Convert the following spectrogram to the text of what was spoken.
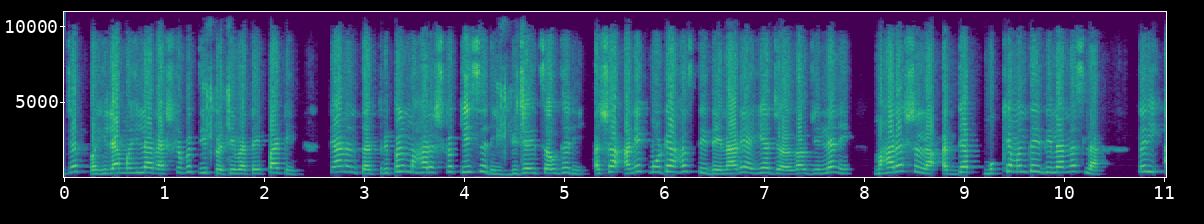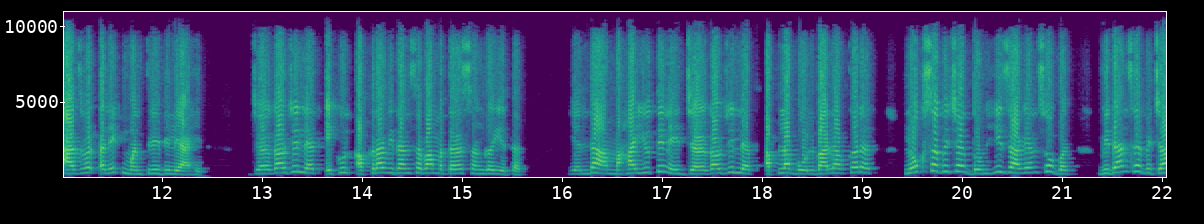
ज्यात पहिल्या महिला राष्ट्रपती प्रतिभाताई पाटील त्यानंतर ट्रिपल महाराष्ट्र केसरी विजय चौधरी अशा अनेक मोठ्या हस्ती देणाऱ्या या जळगाव जिल्ह्याने महाराष्ट्राला अद्याप मुख्यमंत्री दिला नसला तरी आजवर अनेक मंत्री दिले आहेत. जळगाव जिल्ह्यात एकूण अकरा विधानसभा मतदारसंघ येतात. यंदा महायुतीने जळगाव जिल्ह्यात आपला बोलबाला करत लोकसभेच्या दोन्ही जागांसोबत विधानसभेच्या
